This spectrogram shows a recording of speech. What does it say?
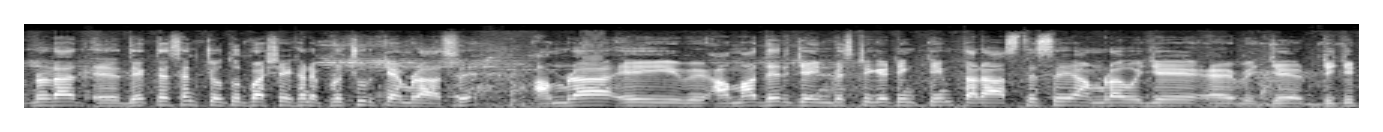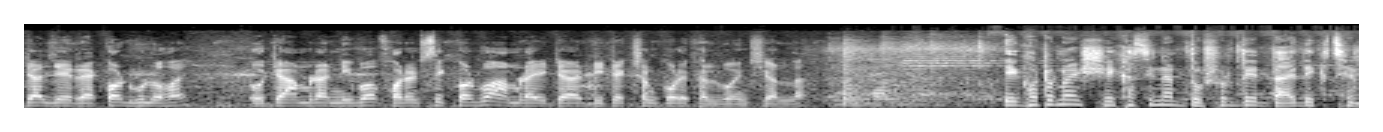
আপনারা দেখতেছেন চতুর্পাশে এখানে প্রচুর ক্যামেরা আছে। আমরা এই, আমাদের যে ইনভেস্টিগেটিং টিম তারা আসতেছে, আমরা ওই যে যে ডিজিটাল যে রেকর্ডগুলো হয়, ওইটা আমরা নিব ফরেনসিক করব, আমরা এটা ডিটেকশন করে ফেলব ইনশাল্লাহ এ ঘটনায় শেখ হাসিনার দোসরদের দায় দেখছেন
